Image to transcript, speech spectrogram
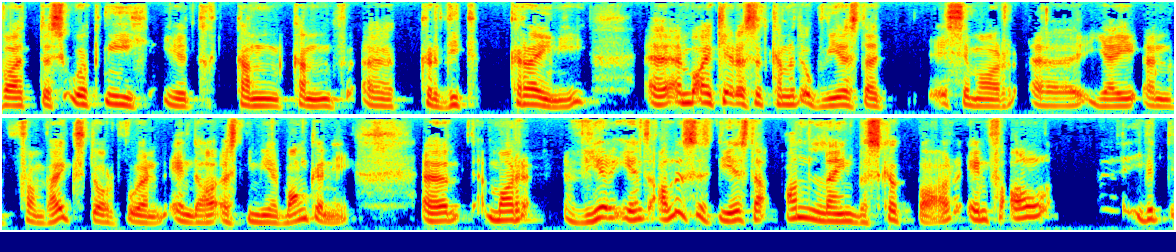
wat dus ook nie weet kan kan 'n uh, krediet kry nie. Uh, en baie keer is dit kan dit ook wees dat sê maar uh, jy in van Wyksdorp woon en daar is nie meer banke nie. Ehm uh, maar weer eens alles is deesdae aanlyn beskikbaar en veral jy weet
